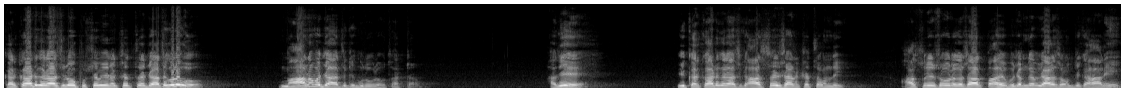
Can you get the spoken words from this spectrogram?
కర్కాటక రాశిలో పుష్యమి నక్షత్ర జాతకులు మానవ జాతికి గురువులు అవుతారట అదే ఈ కర్కాటక రాశికి ఆశ్లేష నక్షత్రం ఉంది. ఆశ్లేషో రగసార్పాహి భుజంగ వ్యాళ సంవత్సరిక అని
